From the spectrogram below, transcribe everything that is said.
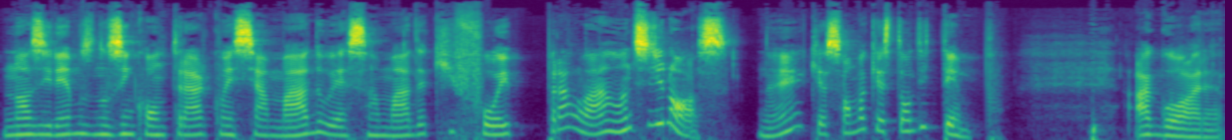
nós iremos nos encontrar com esse amado, essa amada que foi para lá antes de nós, né, que é só uma questão de tempo. Agora,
